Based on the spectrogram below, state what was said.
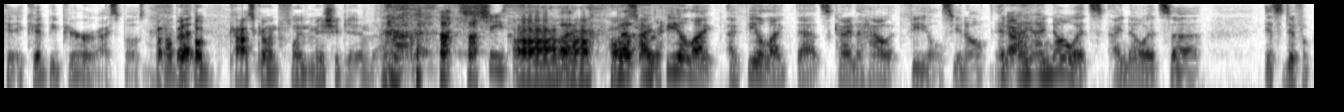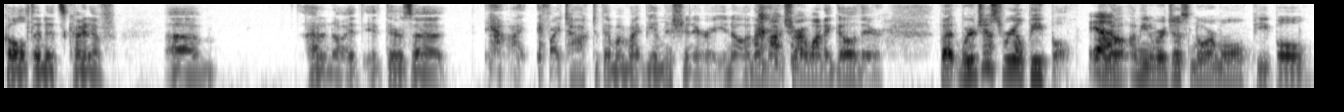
it could be purer, I suppose. But I'll bet the Costco in Flint, Michigan. Jeez. Uh-huh. Oh, but I feel like I feel like that's kind of how it feels, you know. And Yeah. I, I know it's I know it's uh it's difficult and it's kind of um I don't know. It, it there's a yeah, I, if I talk to them, I might be a missionary, you know, and I'm not sure I want to go there. But we're just real people, Yeah. you know. I mean, we're just normal people,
